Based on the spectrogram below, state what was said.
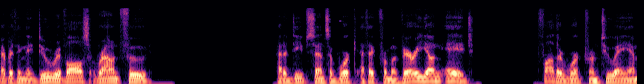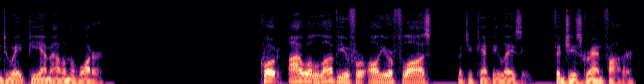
Everything they do revolves around food had a deep sense of work ethic from a very young age. Father worked from 2 a.m. to 8 p.m. out on the water. Quote, I will love you for all your flaws, but you can't be lazy, Fidji's grandfather.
